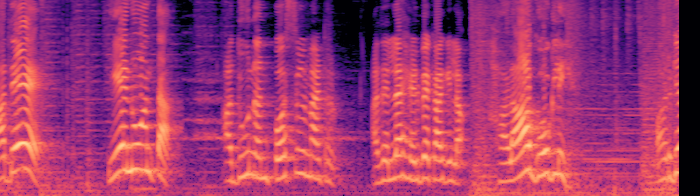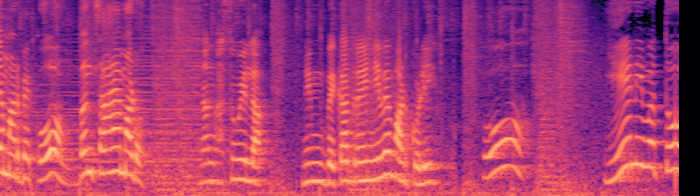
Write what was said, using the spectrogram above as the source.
ಅದೇ ಏನು ಅಂತ? ಅದು ನನ್ನ ಪರ್ಸನಲ್ ಮ್ಯಾಟ್ರ್ ಅದೆಲ್ಲ ಹೇಳಬೇಕಾಗಿಲ್ಲ. ಹಾಳಾಗಿ ಹೋಗ್ಲಿ. ಅಡುಗೆ ಮಾಡಬೇಕು. ಬಂದು ಸಹಾಯ ಮಾಡು. ನಂಗೆ ಹಸು ಇಲ್ಲ. ನಿಮ್ಗೆ ಬೇಕಾದ್ರೆ ನೀವೇ ಮಾಡ್ಕೊಳ್ಳಿ. ಓ ಏನಿವತ್ತು?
